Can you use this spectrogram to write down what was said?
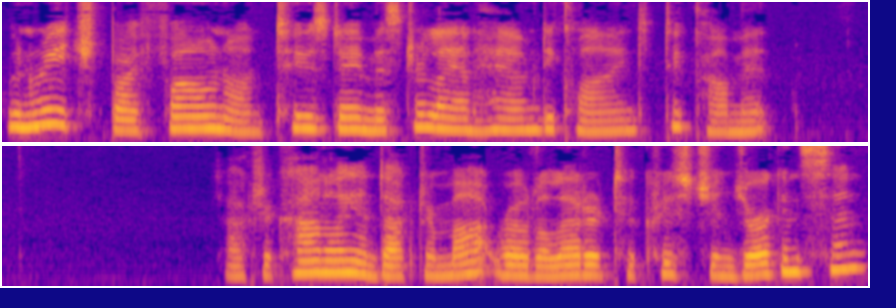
When reached by phone on Tuesday, Mr. Lanham declined to comment. Dr. Connolly and Dr. Mott wrote a letter to Christian Jorgensen,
